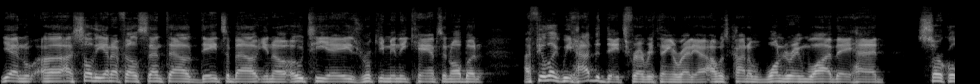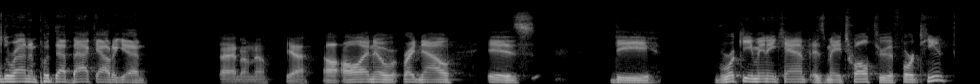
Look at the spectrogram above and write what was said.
Yeah, and uh, I saw the NFL sent out dates about you know OTAs, rookie mini camps, and all, but I feel like we had the dates for everything already. I, I was kind of wondering why they had circled around and put that back out again. I don't know. Yeah, uh, all I know right now is the Rookie mini camp is May 12th through the 14th.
